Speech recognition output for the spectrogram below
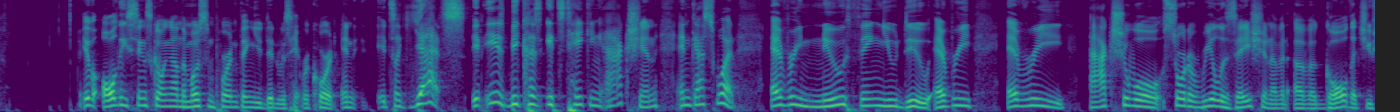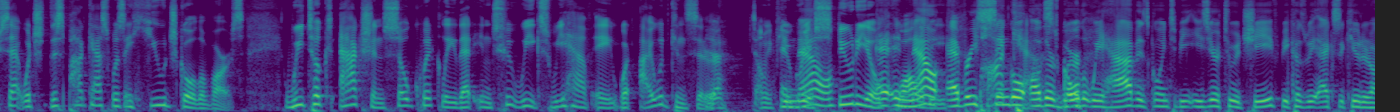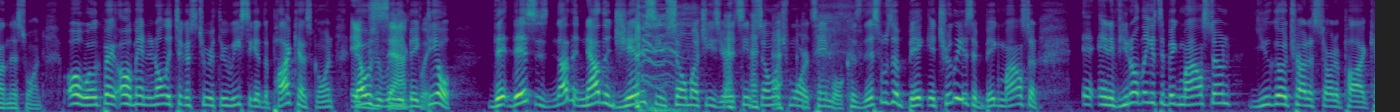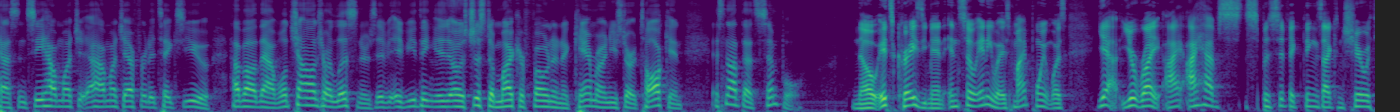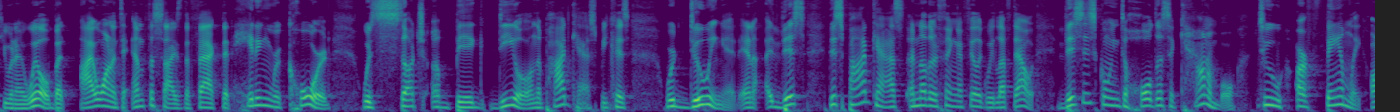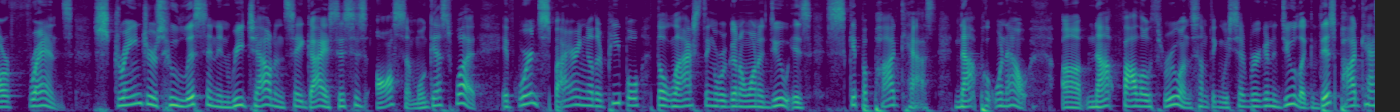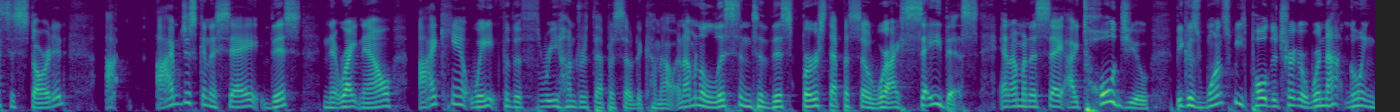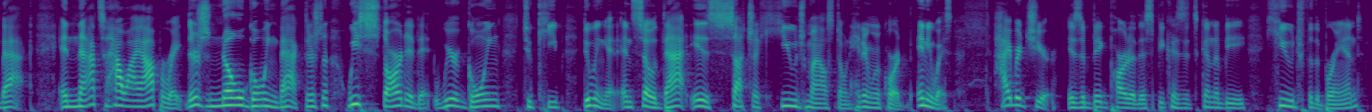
you have all these things going on. The most important thing you did was hit record. And it's like, yes, it is because it's taking action. And guess what? Every new thing you do, every every actual sort of realization of, an, of a goal that you set, which this podcast was a huge goal of ours. We took action so quickly that in two weeks we have a what I would consider yeah tell me if you and agree. Now, studio and now every single other goal that we have is going to be easier to achieve because we executed on this one. Oh, we look back. Oh man, it only took us two or three weeks to get the podcast going. That exactly. was a really big deal. Th- this is nothing. Now the gym seems so much easier. It seems so much more attainable because this was a big. It truly is a big milestone. And if you don't think it's a big milestone, you go try to start a podcast and see how much how much effort it takes you. How about that? We'll challenge our listeners. If if you think oh, it's just a microphone and a camera and you start talking, it's not that simple. No, it's crazy, man. And so, anyways, my point was, yeah, you're right. I, I have s- specific things I can share with you, and I will. But I wanted to emphasize the fact that hitting record was such a big deal on the podcast because we're doing it. And this this podcast, another thing I feel like we left out. This is going to hold us accountable to our family, our friends, strangers who listen and reach out and say, guys, this is awesome. Well, guess what? If we're inspiring other people, the last thing we're going to want to do is skip a podcast, not put one out. Um, not follow through on something we said we are going to do. Like this podcast has started. I, I'm just going to say this right now. I can't wait for the 300th episode to come out. And I'm going to listen to this first episode where I say this. And I'm going to say, I told you, because once we pulled the trigger, we're not going back. And that's how I operate. There's no going back. There's no, we started it. We're going to keep doing it. And so that is such a huge milestone, hitting record. Anyways, hybrid cheer is a big part of this because it's going to be huge for the brand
